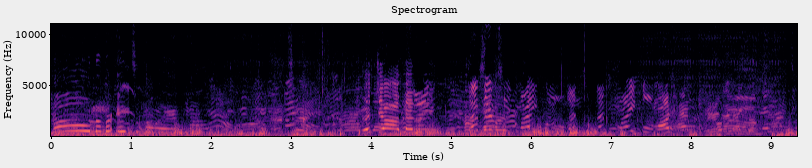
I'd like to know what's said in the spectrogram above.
No, number eight's in the way. Good job, Henry. That's actually Michael. That's, that's Michael, not Henry. Um,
